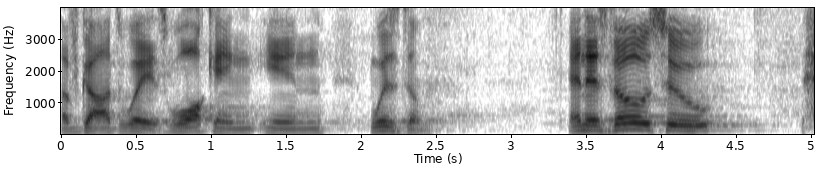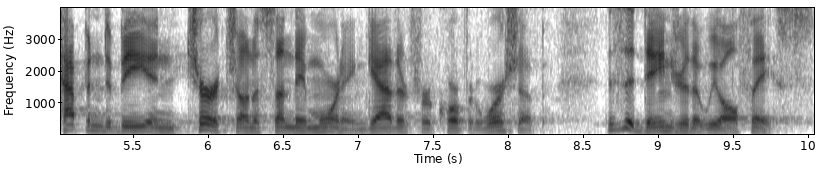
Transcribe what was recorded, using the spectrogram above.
of God's ways, walking in wisdom. And as those who happen to be in church on a Sunday morning, gathered for corporate worship, this is a danger that we all face.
